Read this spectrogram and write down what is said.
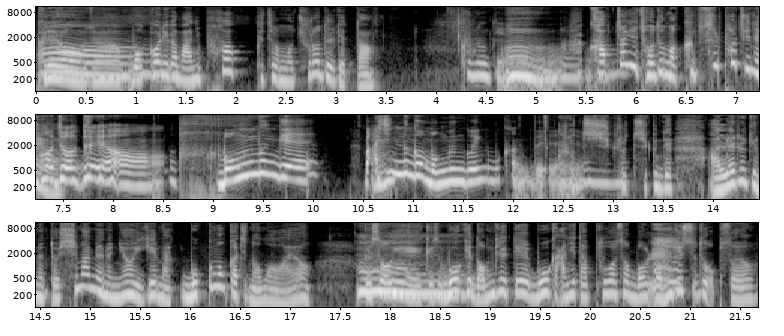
그래요. 어. 먹거리가 많이 푹 그쵸 뭐 줄어들겠다. 그러게. 음, 갑자기 저도 막 급 슬퍼지네요. 어, 저도요. 먹는 게 맛있는 음? 거 먹는 거 행복한데. 그렇지, 그렇지. 근데 알레르기는 또 심하면은요, 이게 막 목구멍까지 넘어와요. 그래서 어. 예, 그래서 목 이렇게 넘길 때 목 안이 다 부어서 뭘 넘길 수도 없어요.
